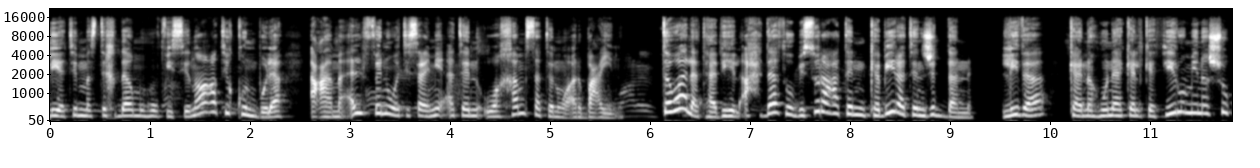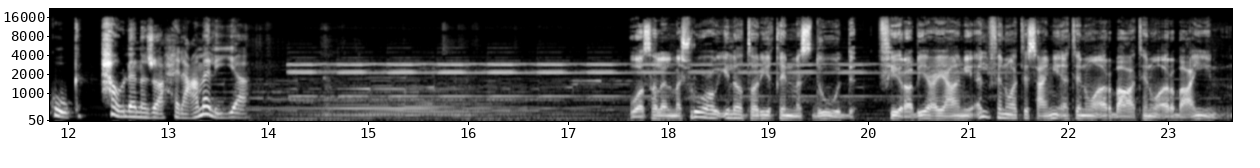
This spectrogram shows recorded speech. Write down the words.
ليتم استخدامه في صناعة قنبلة عام 1945 توالت هذه الأحداث بسرعة كبيرة جدا لذا كان هناك الكثير من الشكوك حول نجاح العملية. وصل المشروع إلى طريق مسدود في ربيع عام 1944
